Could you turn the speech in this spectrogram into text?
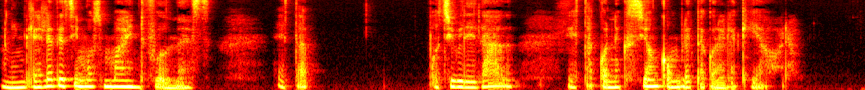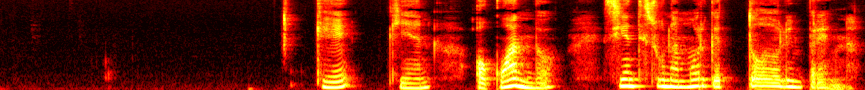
En inglés le decimos mindfulness, esta posibilidad, esta conexión completa con el aquí y ahora. ¿Qué, quién o cuándo sientes un amor que todo lo impregna?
